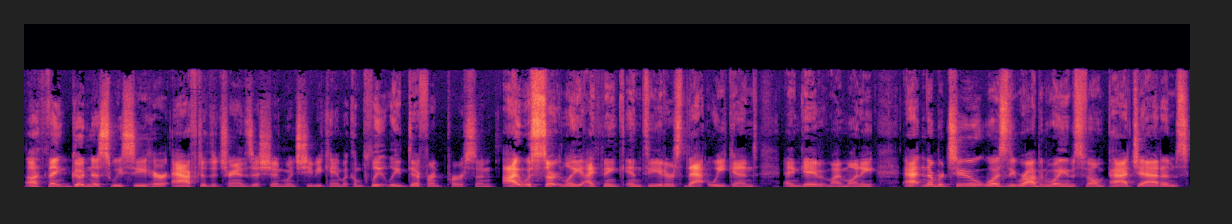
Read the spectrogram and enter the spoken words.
Uh, thank goodness we see her after the transition when she became a completely different person. I was certainly, I think, in theaters that weekend and gave it my money. At number two was the Robin Williams film Patch Adams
